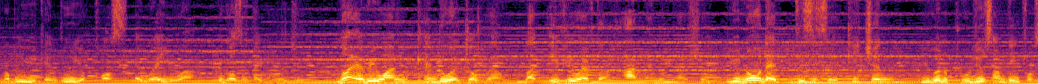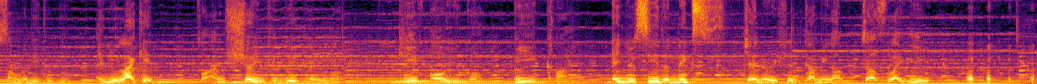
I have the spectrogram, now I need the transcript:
Probably you can do your course at where you are because of technology. Not everyone can do a job well, but if you have the heart and the passion, you know that this is a kitchen, you're going to produce something for somebody to eat, and you like it, so I'm sure you can do it very well. Give all you got, be kind, and you see the next generation coming up just like you.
